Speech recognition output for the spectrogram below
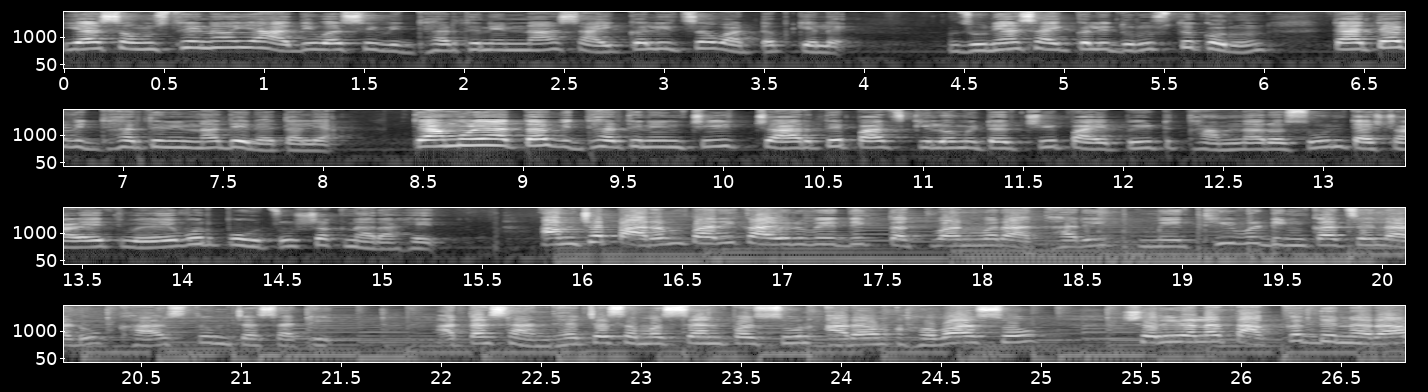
या संस्थेनं या आदिवासी विद्यार्थिनींना सायकलीचं वाटप केलंय. जुन्या सायकली दुरुस्त करून त्या त्या विद्यार्थिनींना देण्यात आल्या. त्यामुळे आता विद्यार्थिनींची चार ते पाच किलोमीटरची पायपीट थांबणार असून त्या शाळेत वेळेवर पोहोचू शकणार आहेत. आमच्या पारंपरिक आयुर्वेदिक तत्वांवर आधारित मेथी व डिंकाचे लाडू खास तुमच्यासाठी. आता सांध्याच्या समस्यांपासून आराम हवा असो शरीराला ताकद देणारा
